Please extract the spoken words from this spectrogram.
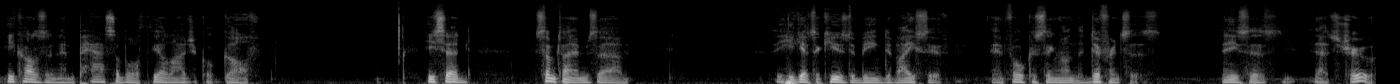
he calls it an impassable theological gulf. He said sometimes uh, he gets accused of being divisive and focusing on the differences. And he says, That's true.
